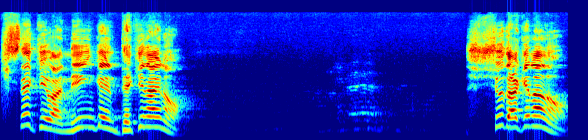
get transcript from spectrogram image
奇跡は人間できないの。主だけなの。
